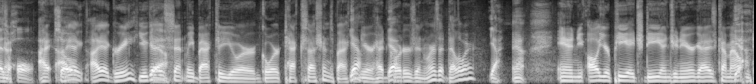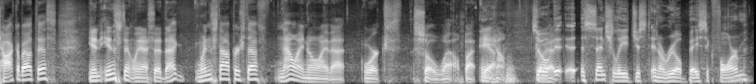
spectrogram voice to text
as a whole. I, so, I I agree. You guys Yeah. sent me back to your Gore Tech sessions back Yeah, in your yeah. headquarters in where's it Delaware? yeah, Yeah, and all your PhD engineer guys come out Yeah. and talk about this, and instantly I said that windstopper stuff. Now I know why that works so well. But anyhow, So e- essentially, just in a real basic form,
